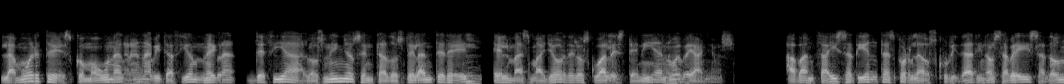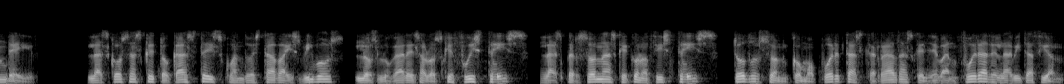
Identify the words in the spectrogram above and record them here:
La muerte es como una gran habitación negra, decía a los niños sentados delante de él, el más mayor de los cuales tenía nueve años. Avanzáis a tientas por la oscuridad y no sabéis a dónde ir. Las cosas que tocasteis cuando estabais vivos, los lugares a los que fuisteis, las personas que conocisteis, todos son como puertas cerradas que llevan fuera de la habitación.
